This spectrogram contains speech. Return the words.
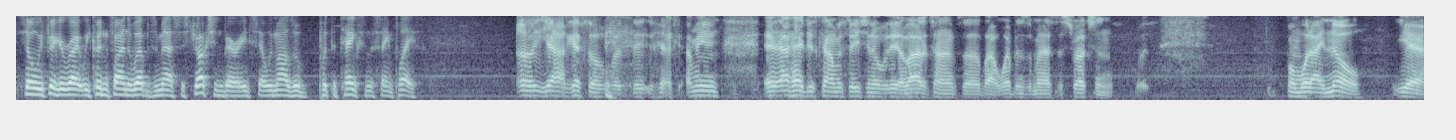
So we figured, right, we couldn't find the weapons of mass destruction buried, so we might as well put the tanks in the same place. Uh, yeah, I guess so. But they, I mean, I had this conversation over there a lot of times uh, about weapons of mass destruction. But from what I know, yeah,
